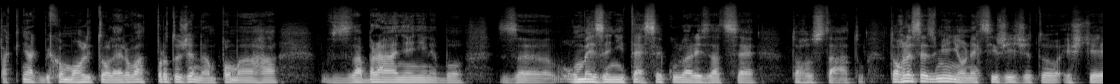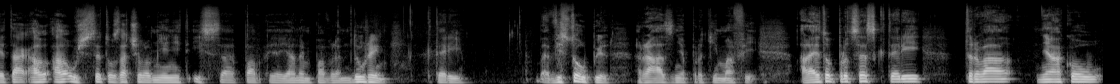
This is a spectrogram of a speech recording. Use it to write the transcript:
tak nějak bychom mohli tolerovat, protože nám pomáhá v zabránění nebo z omezení té sekularizace toho státu. Tohle se změnilo, nechci říct, že to ještě je tak, a, a už se to začalo měnit i s Pav, Janem Pavlem II., který vystoupil rázně proti mafii. Ale je to proces, který trvá nějakou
